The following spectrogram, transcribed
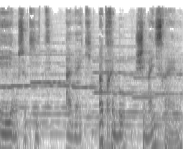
et on se quitte avec un très beau schéma Israël.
